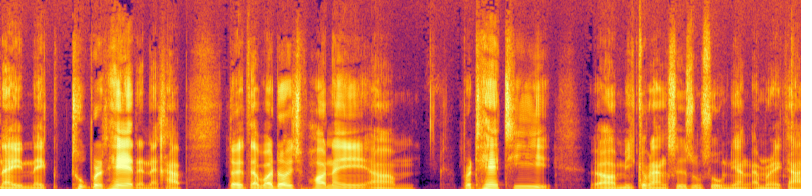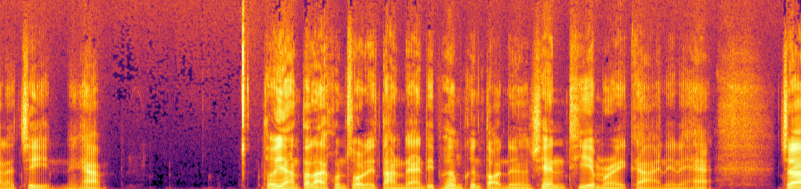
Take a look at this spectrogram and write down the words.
ในในทุกประเทศนะครับโดยแต่ว่าโดยเฉพาะในประเทศที่มีกำลังซื้อสูงๆอย่างอเมริกาและจีนนะครับตัวอย่างตลาดคนโสดในต่างแดนที่เพิ่มขึ้นต่อเนื่องเช่นที่อเมริกาเนี่ยนะฮะจะ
